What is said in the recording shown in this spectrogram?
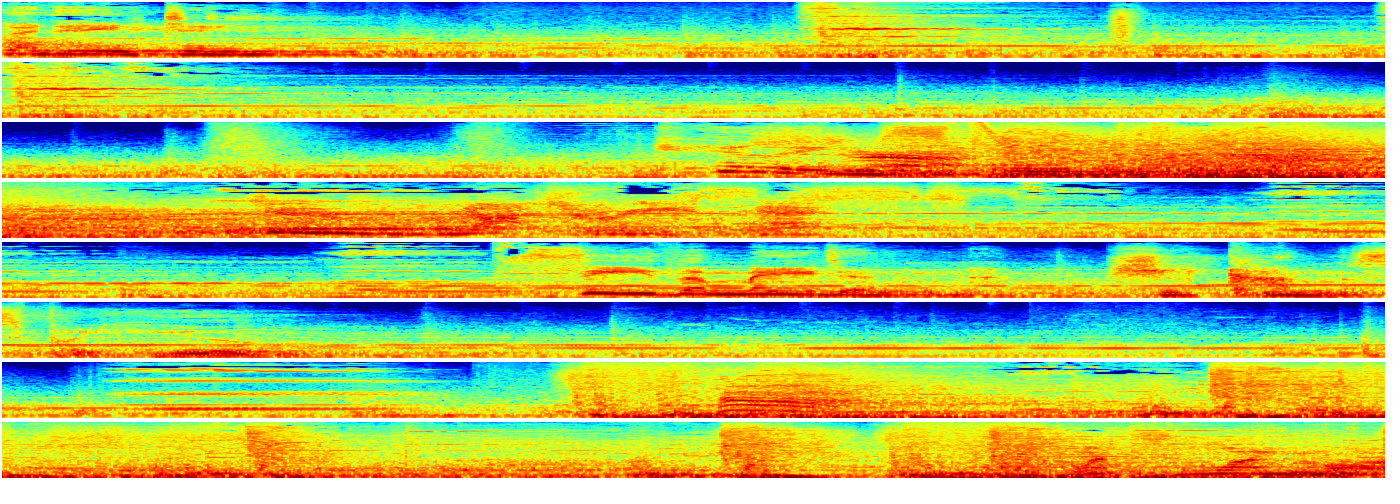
Dominating. Killing spree. Do not resist. See the maiden. She comes for you. What's one more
